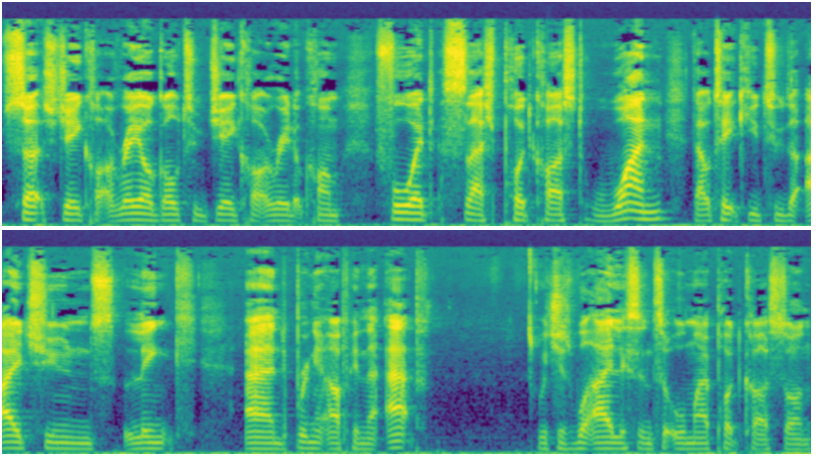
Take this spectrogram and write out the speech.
search J Carter or go to jcarteray.com forward slash podcast one. That will take you to the iTunes link and bring it up in the app, which is what I listen to all my podcasts on.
